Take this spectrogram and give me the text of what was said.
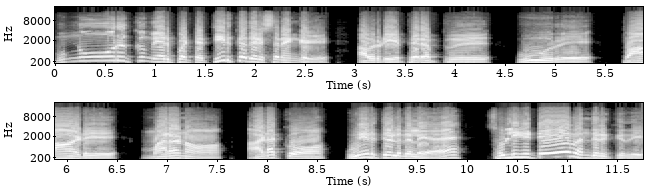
முன்னூறுக்கும் மேற்பட்ட தீர்க்க தரிசனங்கள் அவருடைய பிறப்பு ஊரு பாடு மரணம் அடக்கம் உயிர்த்தெழுதல சொல்லிக்கிட்டே வந்திருக்குது.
